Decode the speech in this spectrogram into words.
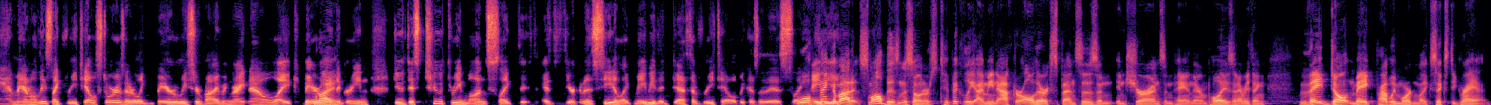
damn man, all these like retail stores that are like barely surviving right now, like barely Right. in the green, dude. This two three months, like it's, you're gonna see like maybe the death of retail because of this. Like well, maybe. think about it. Small business owners typically, I mean, after all their expenses and insurance and paying their employees and everything, they don't make probably more than like 60 grand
